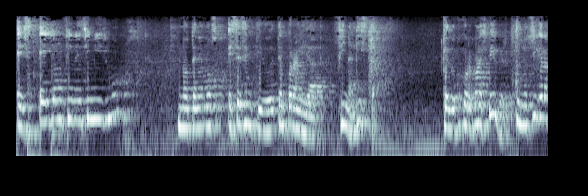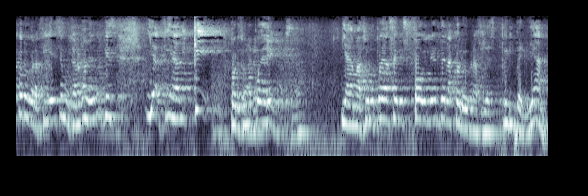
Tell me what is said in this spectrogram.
es ella un fin en sí mismo, no tenemos este sentido de temporalidad finalista, que es lo que ocurre con Spielberg. Uno sigue la coreografía y se emociona con ella porque es, y al final, ¿qué? Por eso uno puede... Y además uno puede hacer spoiler de la coreografía Spielbergiana.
